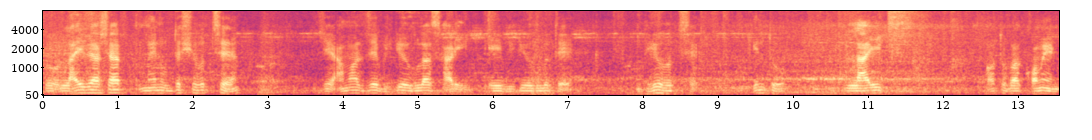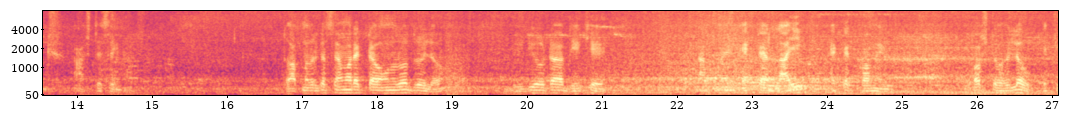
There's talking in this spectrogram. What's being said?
তো লাইভে আসার মেন উদ্দেশ্য হচ্ছে যে, আমার যে ভিডিওগুলো ছাড়ি, এই ভিডিওগুলোতে ভিউ হচ্ছে, কিন্তু লাইক অথবা কমেন্ট আসতেছেই না। তো আপনাদের কাছে আমার একটা অনুরোধ রইল, ভিডিওটা দেখে আপনি একটা লাইক একটা কমেন্ট কষ্ট হইলেও একটু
